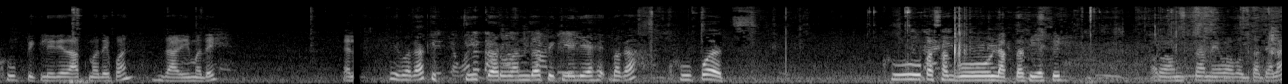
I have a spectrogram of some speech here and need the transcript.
खूप पिकलेली आहेत आतमध्ये पण जाळीमध्ये. हे बघा किती करवंद पिकलेली आहेत. बघा खूपच. खूप असा गोड लागतात ही असे. रानचा मेवा बोलतात त्याला.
